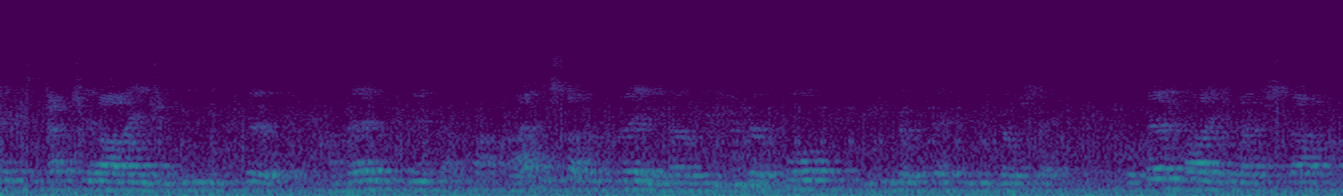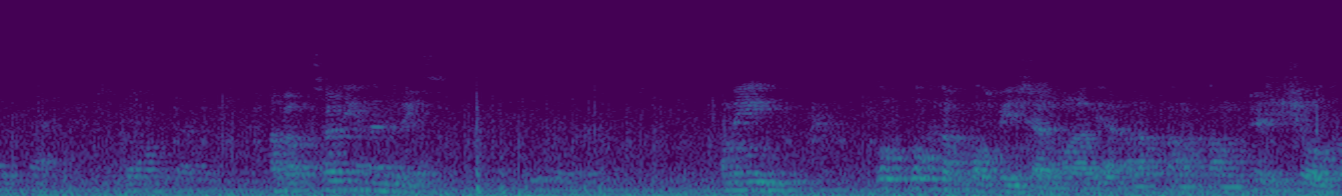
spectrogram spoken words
things catch your eye as you're reading through it. And they're the three I, I to stop at three, you know, you go four, you can go fifth, you can go six. But they're my, my start at ten, to go on ten. I've got Tony and then Denise. I mean, look, looking at what's been said and what have and I'm, I'm, I'm pretty sure the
